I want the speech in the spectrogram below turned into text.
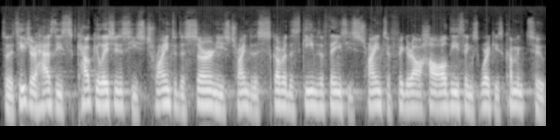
So the teacher has these calculations. He's trying to discern. He's trying to discover the schemes of things. He's trying to figure out how all these things work. He's coming to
